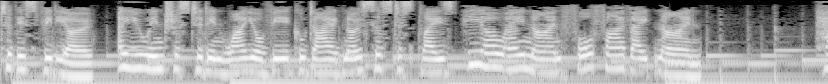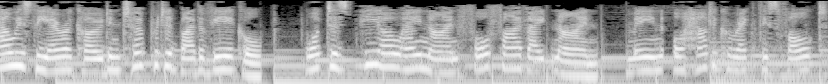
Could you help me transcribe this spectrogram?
to this video. Are you interested in why your vehicle diagnosis displays P0A94589? How is the error code interpreted by the vehicle? What does P0A94589 mean, or how to correct this fault?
